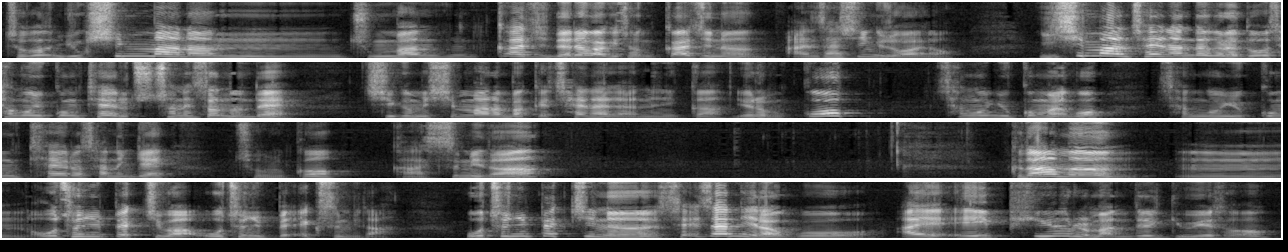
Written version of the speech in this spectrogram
저거는 60만원 중반까지 내려가기 전까지는 안 사시는 게 좋아요. 20만원 차이 난다 그래도 3060 Ti를 추천했었는데 지금은 10만원 밖에 차이 나지 않으니까 여러분 꼭 3060 말고 3060 Ti로 사는 게 좋을 것 같습니다. 그 다음은 음, 5600G와 5600X입니다 5600G는 세잔이라고 아예 APU를 만들기 위해서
